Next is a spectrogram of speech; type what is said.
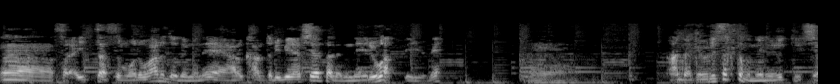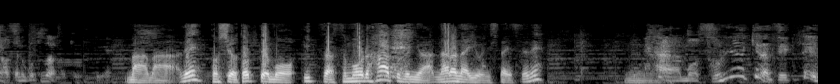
うん、そりゃいつはスモールワールドでもね、あのカントリーベアシアターでも寝るわっていうね。うん。あんだけうるさくても寝れるっていう幸せなことだなと思ってね。まあまあね、年を取っても、いつはスモールハートにはならないようにしたいですよね。うん。はあ、もうそれだけは絶対、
